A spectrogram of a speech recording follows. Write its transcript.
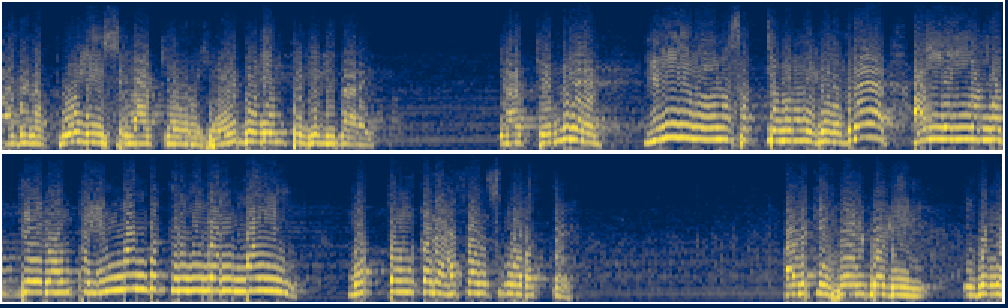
ಅದನ್ನ ಪೊಲೀಸ್ ಇಲಾಖೆಯವರು ಹೇಳಬೇಡಿ ಅಂತ ಹೇಳಿದ್ದಾರೆ. ಯಾಕೆಂದ್ರೆ ಇಲ್ಲಿ ನಾನು ಸತ್ಯವನ್ನು ಹೇಳಿದ್ರೆ ಅಲ್ಲೆಲ್ಲ ಮಧ್ಯೆ ಇರುವಂತ ಇನ್ನೊಂದು ಕ್ರಿಮಿನಲ್ ಮೈಂಡ್ ಮತ್ತೊಂದು ಕಡೆ ಅಫೆನ್ಸ್ ಮಾಡುತ್ತೆ. ಅದಕ್ಕೆ ಹೇಳ್ಬೇಡಿ. ಇದನ್ನ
